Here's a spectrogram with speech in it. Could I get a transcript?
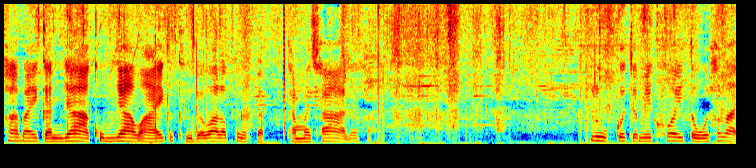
ผ้าใบกันหญ้าคุมหญ้าไว้ก็คือแบบว่าเราปลูกแบบธรรมชาติเลยค่ะ ลูกก็จะไม่ค่อยโตเท่าไหร่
